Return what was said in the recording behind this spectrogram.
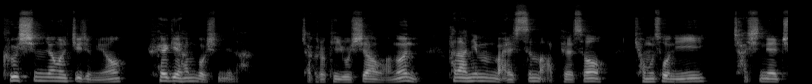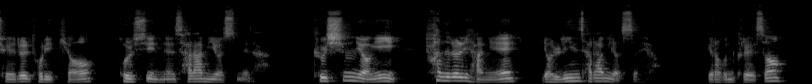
그 심령을 찢으며 회개한 것입니다. 자, 그렇게 요시아 왕은 하나님 말씀 앞에서 겸손히 자신의 죄를 돌이켜 볼 수 있는 사람이었습니다. 그 심령이 하늘을 향해 열린 사람이었어요. 여러분, 그래서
